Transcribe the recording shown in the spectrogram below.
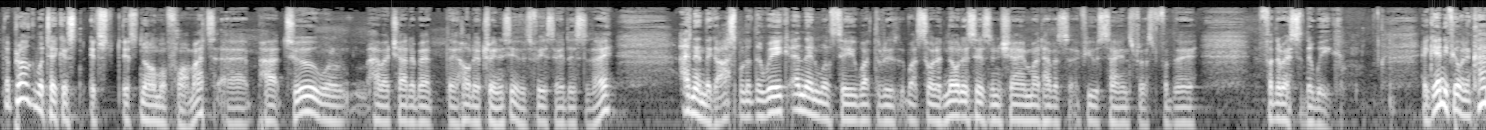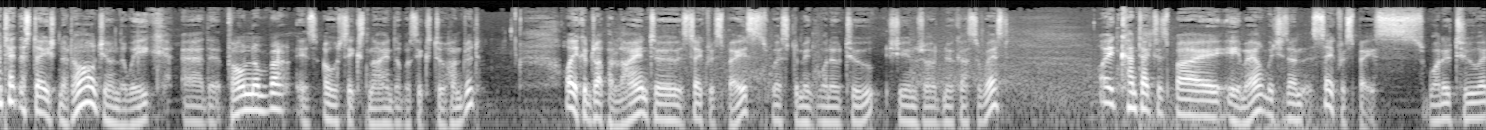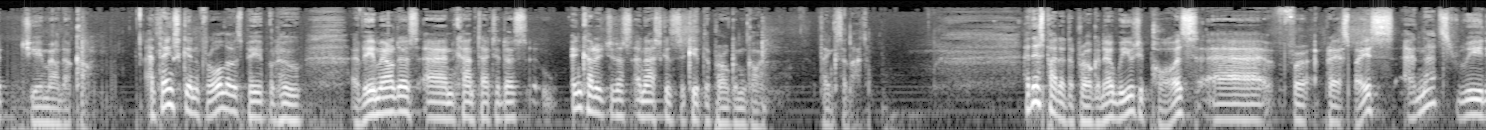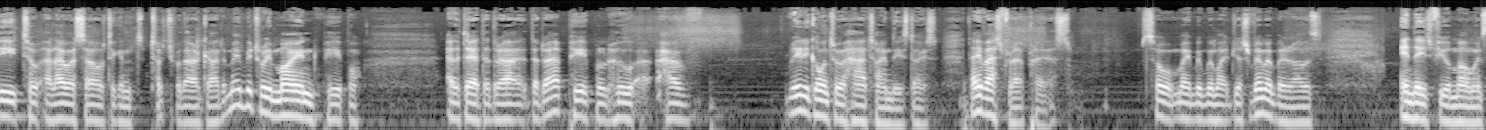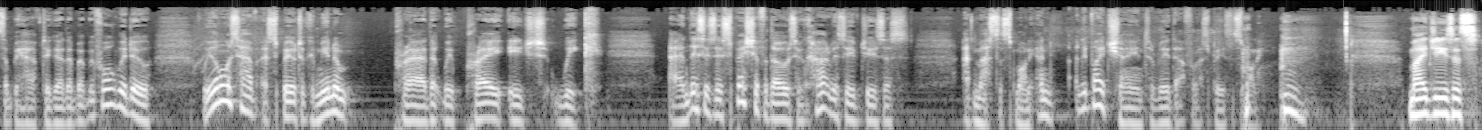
The programme will take its, its, its normal format. Uh, part two, we'll have a chat about the Holy Trinity, as feast day is today and then the gospel of the week, and then we'll see what the, what sort of notices, and Shane might have a, a few signs for us for the for the rest of the week. Again, if you want to contact the station at all during the week, uh, the phone number is 069 Or you can drop a line to Sacred Space, West Limerick 102, Sheens Road, Newcastle West. Or you can contact us by email, which is on sacredspace102 at gmail.com. And thanks again for all those people who have emailed us and contacted us, encouraged us, and asked us to keep the programme going. Thanks a lot. At this part of the programme now, we usually pause uh, for a prayer space, and that's really to allow ourselves to get in touch with our God and maybe to remind people out there that there are, that there are people who have really going through a hard time these days. They've asked for our prayers. So maybe we might just remember those in these few moments that we have together. But before we do, we always have a spiritual communion prayer that we pray each week. And this is especially for those who can't receive Jesus at Mass this morning. And I'd invite Shane to read that for us, please, this morning. my Jesus,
